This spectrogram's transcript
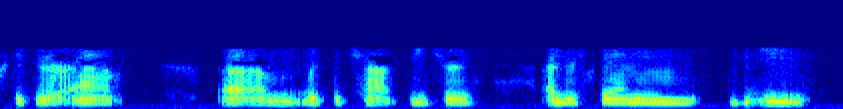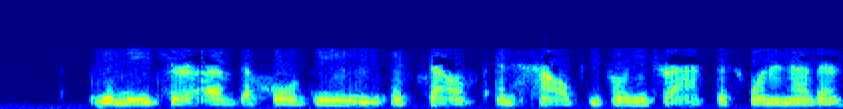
particular apps um, with the chat features, understanding the the nature of the whole game itself and how people interact with one another.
